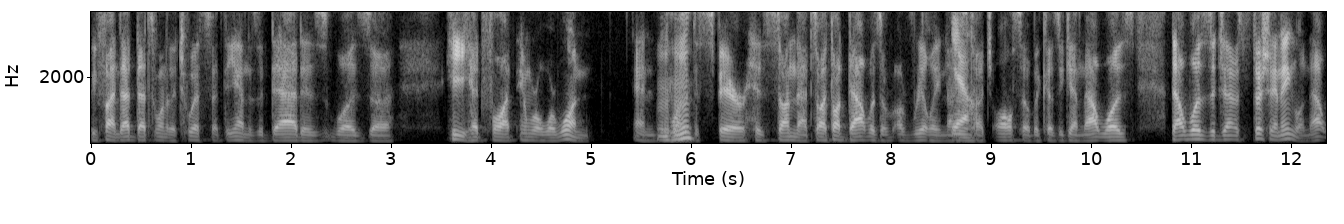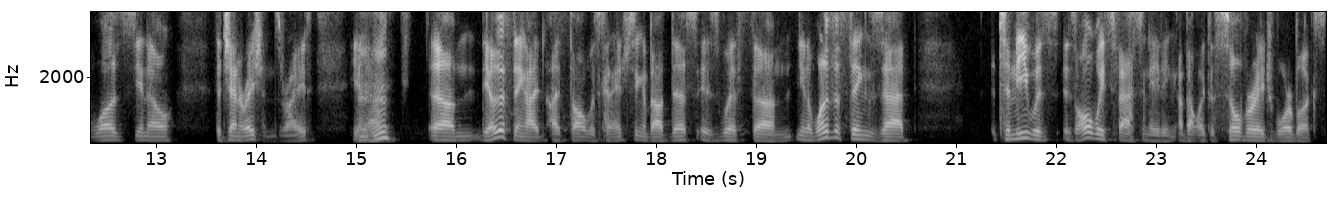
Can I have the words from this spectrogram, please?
We find that that's one of the twists at the end is the dad is was uh, he had fought in World War One and Mhm. wanted to spare his son that. So I thought that was a, a really nice Yeah. touch also because again that was that was the gen especially in England that was you know the generations right you know um, the other thing I, I thought was kind of interesting about this is with um, you know one of the things that to me was is always fascinating about like the Silver Age war books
